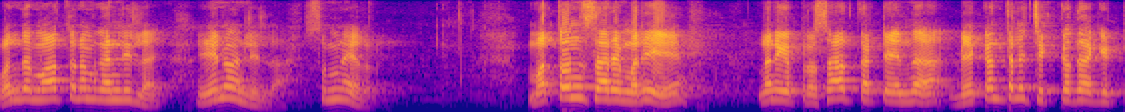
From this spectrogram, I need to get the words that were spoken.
ಒಂದು ಮಾತು ನಮ್ಗೆ ಅನ್ನಲಿಲ್ಲ ಏನೂ ಅನ್ನಲಿಲ್ಲ ಸುಮ್ಮನೆ ಇದ್ರು. ಮತ್ತೊಂದು ಸಾರಿ ಮರಿ ನನಗೆ ಪ್ರಸಾದ್ ತಟ್ಟೆಯನ್ನು ಬೇಕಂತಲೇ ಚಿಕ್ಕದಾಗಿಟ್ಟ.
